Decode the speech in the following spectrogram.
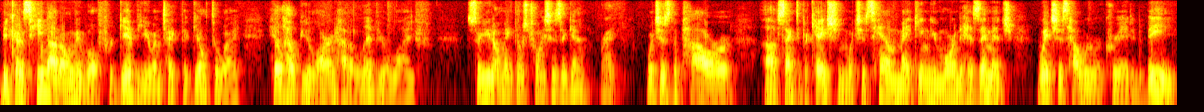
Because he not only will forgive you and take the guilt away, he'll help you learn how to live your life so you don't make those choices again, Right. which is the power of sanctification, which is him making you more into his image, which is how we were created to be.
